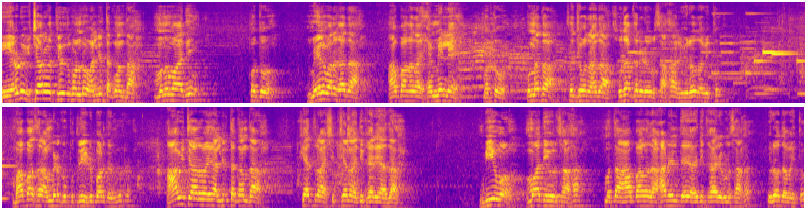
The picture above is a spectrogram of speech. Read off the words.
ಈ ಎರಡು ವಿಚಾರ ತಿಳಿದುಕೊಂಡು ಅಲ್ಲಿರ್ತಕ್ಕಂಥ ಮನುವಾದಿ ಮತ್ತು ಮೇಲ್ವರ್ಗದ ಆ ಭಾಗದ ಎಂ ಎಲ್ ಎ ಮತ್ತು ಉನ್ನತ ಸಚಿವರಾದ ಸುಧಾಕರ್ ರೆಡ್ಡಿಯವರು ಸಹ ಅಲ್ಲಿ ವಿರೋಧವಿತ್ತು. ಬಾಬಾ ಸಾಹೇಬ್ ಅಂಬೇಡ್ಕರ್ ಪುತ್ರಿ ಇಡಬಾರ್ದು ಅಂದ್ಬಿಟ್ಟು ಆ ವಿಚಾರವಾಗಿ ಅಲ್ಲಿರ್ತಕ್ಕಂಥ ಕ್ಷೇತ್ರ ಶಿಕ್ಷಣ ಅಧಿಕಾರಿಯಾದ ಬಿ ಒ ಉಮಾದೇವರು ಸಹ ಮತ್ತು ಆ ಭಾಗದ ಆಡಳಿತ ಅಧಿಕಾರಿಗಳು ಸಹ ವಿರೋಧವಾಯಿತು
